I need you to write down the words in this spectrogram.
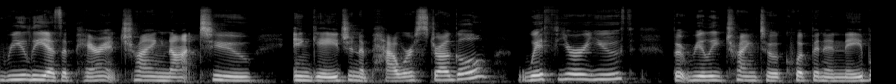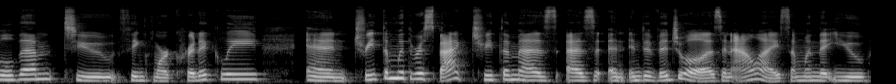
really as a parent trying not to engage in a power struggle with your youth, but really trying to equip and enable them to think more critically and treat them with respect treat them as as an individual as an ally someone that you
